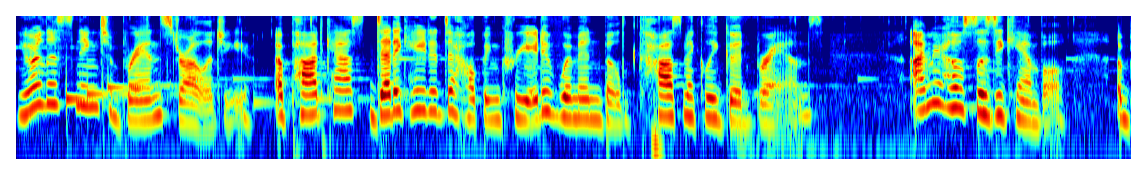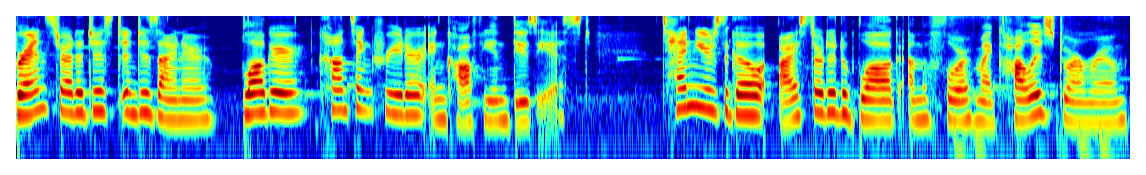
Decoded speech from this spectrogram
You're listening to Brand Astrology, a podcast dedicated to helping creative women build cosmically good brands. I'm your host, Lizzie Campbell, a brand strategist and designer, blogger, content creator, and coffee enthusiast. 10 years ago, I started a blog on the floor of my college dorm room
